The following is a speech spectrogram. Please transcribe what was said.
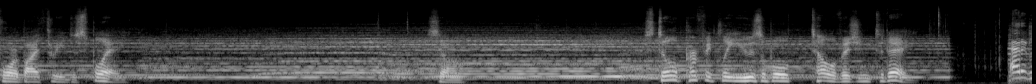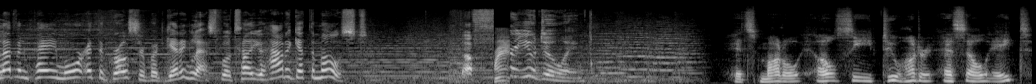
4x3 display. So, still perfectly usable television today. At 11, pay more at the grocer, but getting less. We'll tell you how to get the most. The f are you doing? It's model LC200SL8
